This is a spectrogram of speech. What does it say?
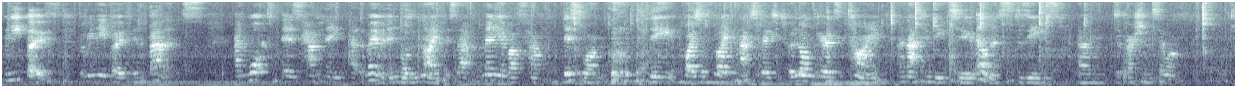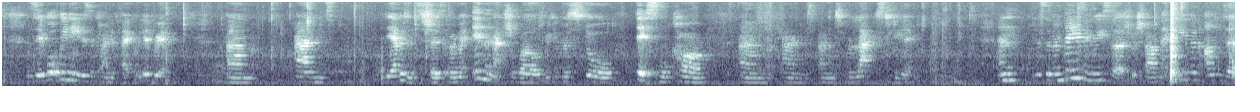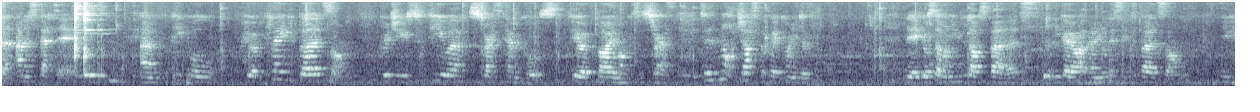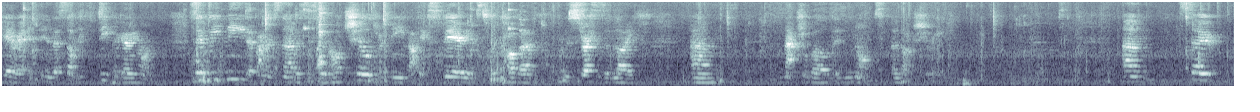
We need both, but we need both in balance. And what is happening at the moment in modern life is that many of us have this one, the fight or flight activated for long periods of time, and that can lead to illness, disease, um, depression, and so on. And so what we need is a kind of equilibrium. Um, and the evidence shows that when we're in the natural world, we can restore this more calm um, and, and relaxed feeling. And there's some amazing research which found that even under anaesthetic, um, people who have played birdsong produce fewer stress chemicals, fewer biomarkers of stress. So it's not just that we're kind of, you know, if you're someone who loves birds, you go out there and you're listening to birdsong, you hear it, and there's something deeper going on. So we need a balanced nervous system. Our children need that experience to recover from the stresses of life. Um, natural world is not a luxury. Um, so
